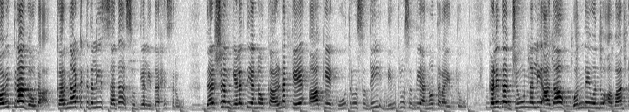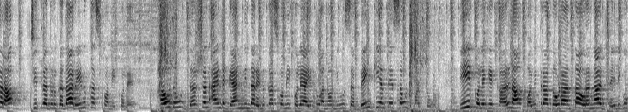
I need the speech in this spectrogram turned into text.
ಪವಿತ್ರ ಗೌಡ ಕರ್ನಾಟಕದಲ್ಲಿ ಸದಾ ಸುದ್ದಿಯಲ್ಲಿದ್ದ ಹೆಸರು. ದರ್ಶನ್ ಗೆಳತಿ ಅನ್ನೋ ಕಾರಣಕ್ಕೆ ಆಕೆ ಕೂತರು ಸುದ್ದಿ, ನಿಂತ್ರು ಸುದ್ದಿ ಅನ್ನೋ ತರ ಇತ್ತು. ಕಳೆದ ಜೂನ್ನಲ್ಲಿ ಆದ ಒಂದೇ ಒಂದು ಅವಾಂತರ ಚಿತ್ರದುರ್ಗದ ರೇಣುಕಾಸ್ವಾಮಿ ಕೊಲೆ. ಹೌದು, ದರ್ಶನ್ ಅಂಡ್ ಗ್ಯಾಂಗ್ನಿಂದ ರೇಣುಕಾಸ್ವಾಮಿ ಕೊಲೆ ಆಯಿತು ಅನ್ನೋ ನ್ಯೂಸ್ ಬೆಂಕಿಯಂತೆ ಸೌಂಡ್ ಮಾಡಿತು. ಈ ಕೊಲೆಗೆ ಕಾರಣ ಪವಿತ್ರ ಗೌಡ ಅಂತ ಅವರನ್ನ ಜೈಲಿಗೂ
